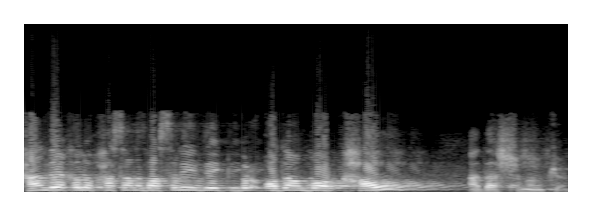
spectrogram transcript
Qanday qilib Hasan Basriydek bir odam bor qavm adashishi mumkin?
